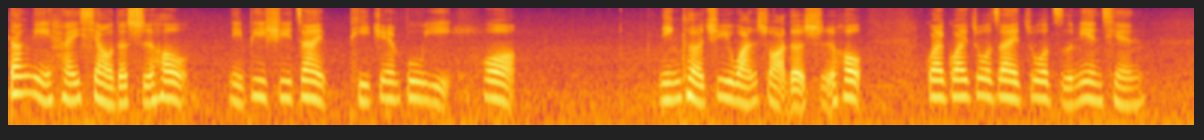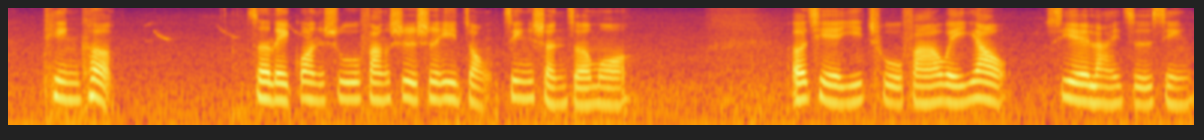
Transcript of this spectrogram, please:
当你还小的时候。你必须在疲倦不已或宁可去玩耍的时候，乖乖坐在桌子面前听课。这类灌输方式是一种精神折磨，而且以处罚为要挟来执行。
